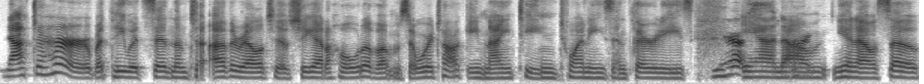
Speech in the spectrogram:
not to her, but he would send them to other relatives. She got a hold of them. So we're talking 1920s and 30s. Yes, and um, right. you know, so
